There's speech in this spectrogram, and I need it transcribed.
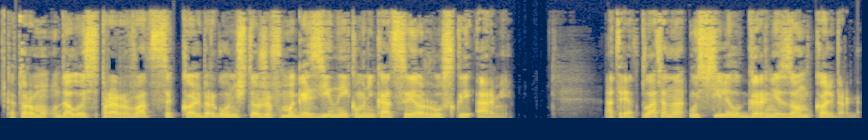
которому удалось прорваться к Кольбергу, уничтожив магазины и коммуникации русской армии. Отряд Платена усилил гарнизон Кольберга.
